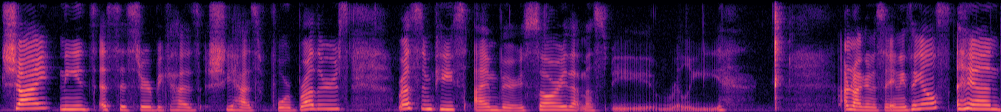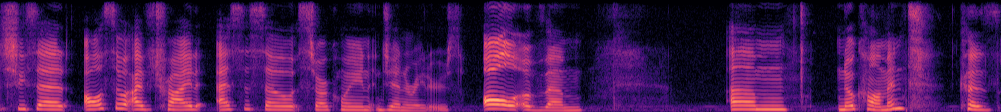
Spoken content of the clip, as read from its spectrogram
Shy needs a sister because she has four brothers. Rest in peace. I'm very sorry. That must be really. I'm not going to say anything else. And she said, also, I've tried SSO Starcoin generators. All of them. Um, no comment, because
